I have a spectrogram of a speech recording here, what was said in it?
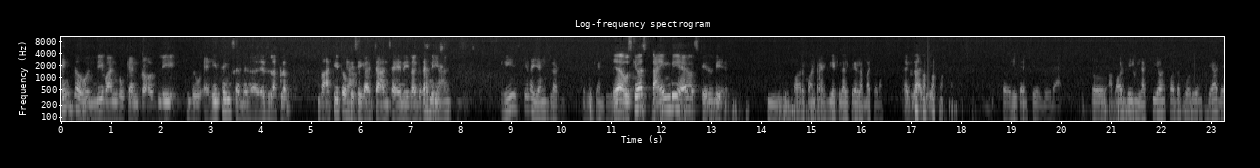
think the only one who can probably do anything similar is Leclerc. बाकी तो Yeah. किसी का चांस है नहीं लग रहा नहीं है he is still a young blood, so he can do या उसके पास टाइम भी है और स्किल भी है Hmm. और कॉन्ट्रैक्ट भी है फ़िलहाल के लिए लंबा चौड़ा exactly so he can still do that. So about being lucky on for the podium, yeah, they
